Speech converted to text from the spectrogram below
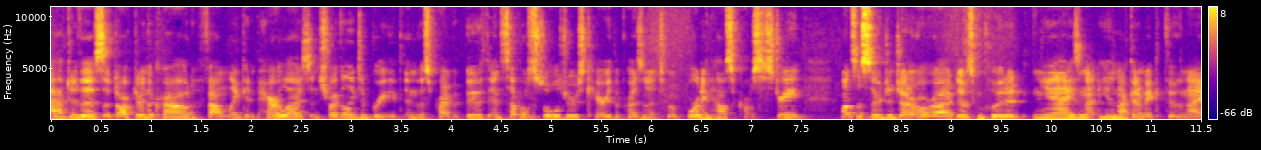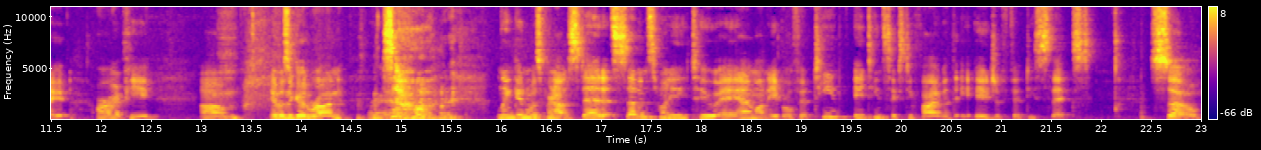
after this, a doctor in the crowd found Lincoln paralyzed and struggling to breathe in this private booth, and several soldiers carried the president to a boarding house across the street. Once the Surgeon General arrived, it was concluded, yeah, he's not he's not gonna make it through the night. R.I.P. Um, it was a good run. So Lincoln was pronounced dead at 7:22 a.m. on April 15th, 1865, at the age of 56. So,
